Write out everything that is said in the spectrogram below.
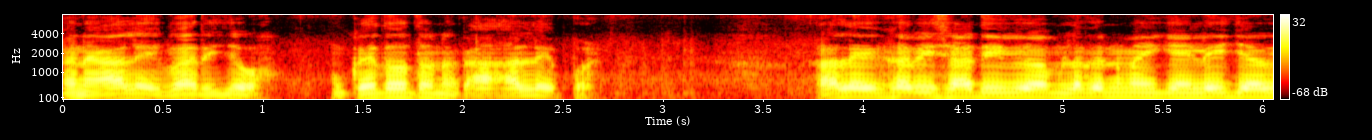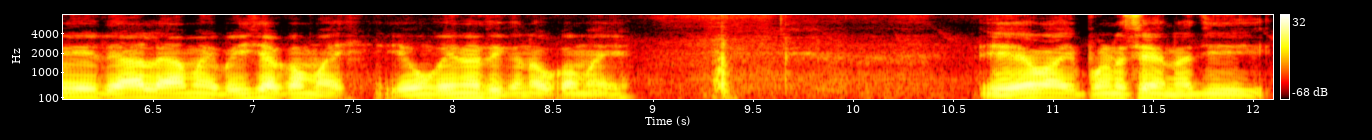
અને હાલે ભારી જો. હું કહેતો હતો ને કે હાલે પણ. હાલે ખરી શાદી આમ લગ્નમાં ક્યાંય લઈ જાવી હોય તો હાલે, આમાંય પૈસા કમાય. એવું કંઈ નથી કે ન કમાય. એવાય પણ છે ને હજી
